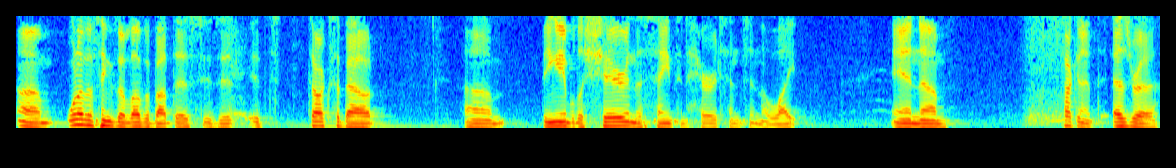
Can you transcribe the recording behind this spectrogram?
Um, one of the things I love about this is it it talks about um, being able to share in the saints' inheritance in the light. And um, I was talking to Ezra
